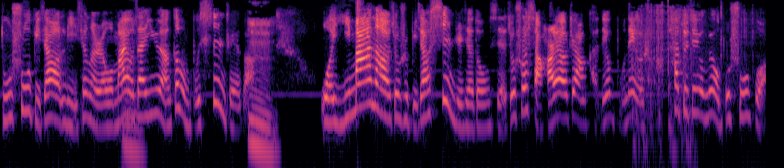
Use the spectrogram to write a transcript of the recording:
读书比较理性的人，我妈又在医院，根本不信这个。嗯我姨妈呢就是比较信这些东西，就说小孩要这样肯定不那个什么。她最近又没有不舒服，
